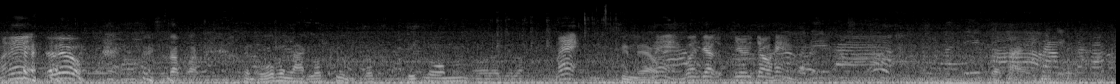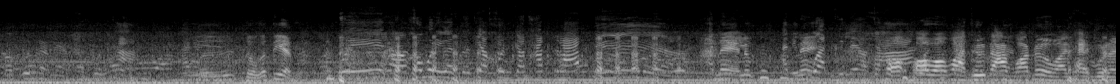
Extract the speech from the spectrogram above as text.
มานี่เร็วๆรับก่อนเป็นโอ้เพิ่นลากรถขึ้นรถติดลมแม่ขึ้นแล้วแม่วันจะเจอเจ้าแห้งขอบคุณค่ะแม่ขอบคุณค่ะอันเอนี้อตัวก็เตี้ยเว้ยน้องเขาบริการตัวจากคนกระทัดรัดเนี่ยแน่ลูกอันนี้แน่ปวดขึ้นแล้วจ้าพอพอบอกว่าถือตามก่อนเด้อว่าแทนบุญอะไร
